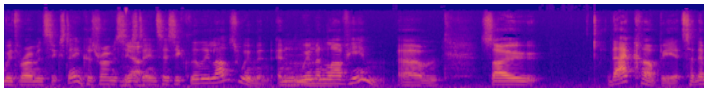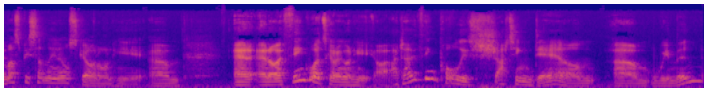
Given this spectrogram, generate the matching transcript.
with Romans 16 because Romans Yeah. 16 says he clearly loves women and women love him. Um, so that can't be it. So there must be something else going on here. Um, and, and I think what's going on here, I I don't think Paul is shutting down um, women.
